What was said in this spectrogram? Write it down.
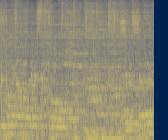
Przypominam Państwu, że 7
